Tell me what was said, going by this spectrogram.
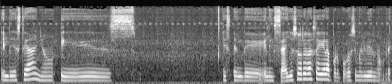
el de este año es es el de el ensayo sobre la ceguera, por poco se me olvida el nombre.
